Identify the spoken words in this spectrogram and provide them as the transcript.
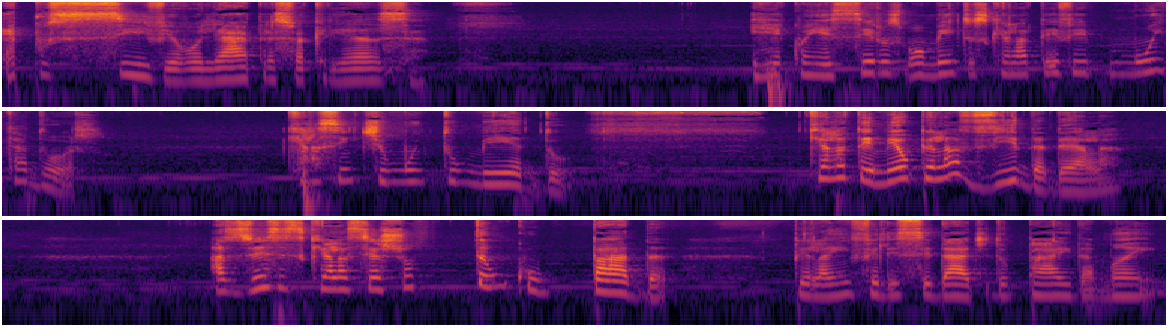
é possível olhar para sua criança e reconhecer os momentos que ela teve muita dor, que ela sentiu muito medo, que ela temeu pela vida dela. Às vezes que ela se achou tão culpada pela infelicidade do pai e da mãe.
